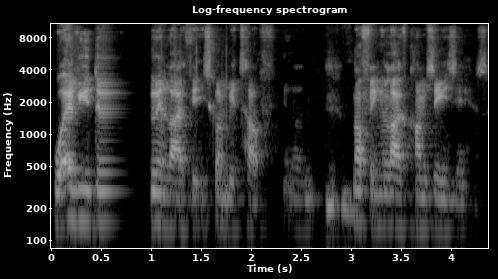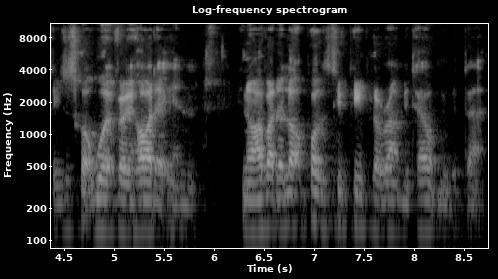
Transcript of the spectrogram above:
Whatever you do in life, it's going to be tough. You know, mm-hmm. nothing in life comes easy. So you just got to work very hard at it and you know, I've had a lot of positive people around me to help me with that.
